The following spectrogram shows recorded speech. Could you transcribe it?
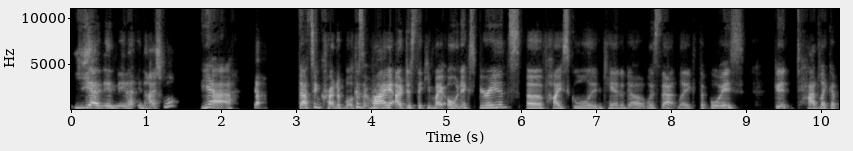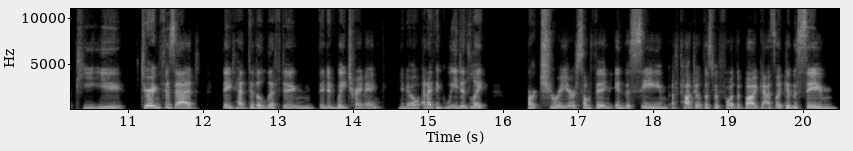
Yeah, in in, in high school. Yeah that's incredible because my i'm just thinking my own experience of high school in canada was that like the boys get had like a pe during phys ed they had did a lifting they did weight training you know and i think we did like archery or something in the same i've talked about this before the podcast like in the same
